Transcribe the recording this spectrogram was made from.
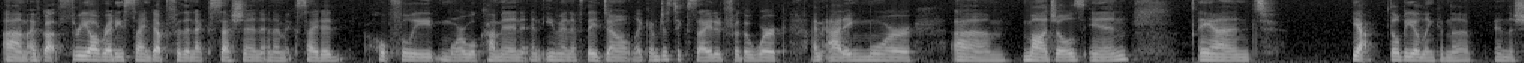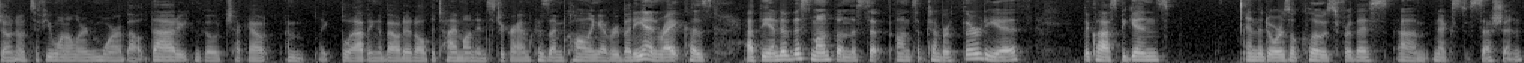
um, I've got three already signed up for the next session, and I'm excited. Hopefully, more will come in. And even if they don't, like, I'm just excited for the work. I'm adding more um, modules in, and yeah, there'll be a link in the in the show notes if you want to learn more about that, or you can go check out. I'm like blabbing about it all the time on Instagram because I'm calling everybody in, right? Because at the end of this month, on the sep- on September 30th, the class begins and the doors will close for this um, next session.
